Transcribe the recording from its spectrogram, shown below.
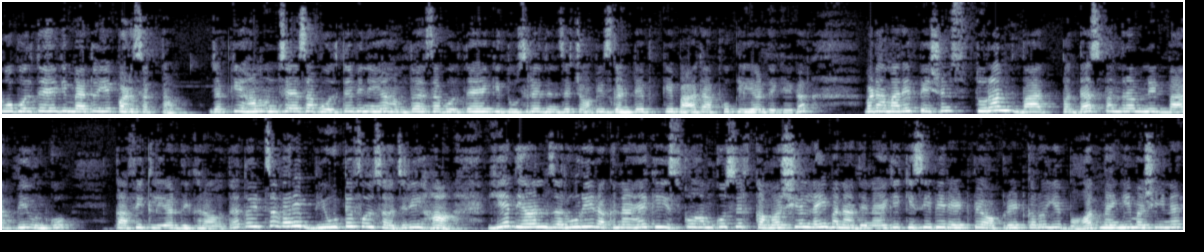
वो बोलते हैं कि मैं तो ये पढ़ सकता हूँ। जबकि हम उनसे ऐसा बोलते भी नहीं है। हम तो ऐसा बोलते हैं कि दूसरे दिन से 24 घंटे के बाद आपको क्लियर दिखेगा। बट हमारे पेशेंट्स तुरंत बाद 10-15 मिनट बाद भी उनको काफ़ी क्लियर दिख रहा होता है। तो it's a very beautiful surgery हाँ। ये ध्यान ज़रूरी रखना है कि इसको हमको सिर्फ़ कमर्शियल नहीं बना देना है कि किसी भी रेट पे ऑपरेट करो। ये बहुत महँगी मशीन है।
